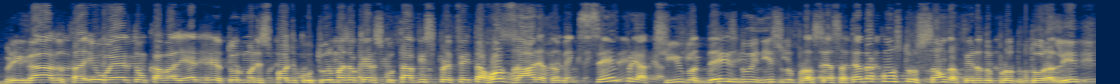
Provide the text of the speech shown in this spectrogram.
Obrigado, tá aí o Elton Cavalieri, diretor municipal de cultura, mas eu quero escutar a vice-prefeita Rosária também, que sempre ativa desde o início do processo, até da construção da feira do produtor ali.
